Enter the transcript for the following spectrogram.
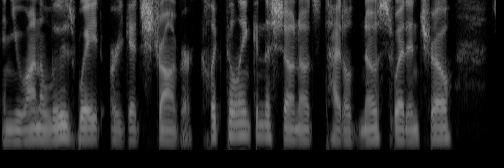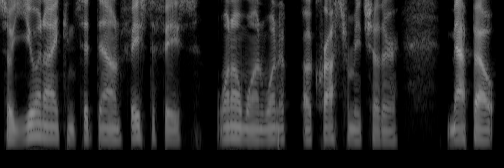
and you want to lose weight or get stronger, click the link in the show notes titled No Sweat Intro so you and I can sit down face to face, one on one, one across from each other, map out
